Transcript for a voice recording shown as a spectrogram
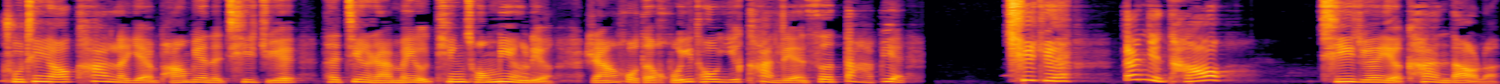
楚清瑶看了眼旁边的七绝，他竟然没有听从命令。然后他回头一看，脸色大变。七绝，赶紧逃！七绝也看到了，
